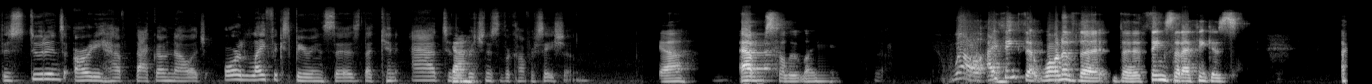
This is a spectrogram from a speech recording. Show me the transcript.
the students already have background knowledge or life experiences that can add to Yeah. the richness of the conversation. Yeah, absolutely. Well, I think that one of the the things that I think is a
